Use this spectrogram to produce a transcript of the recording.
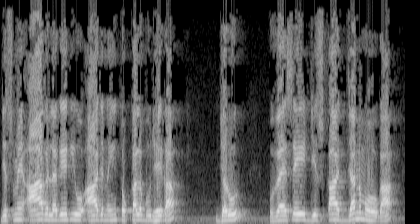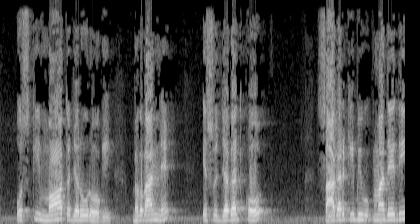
जिसमें आग लगेगी वो आज नहीं तो कल बुझेगा ज़रूर। वैसे ही जिसका जन्म होगा, उसकी मौत ज़रूर होगी। भगवान ने इस जगत को सागर की भी उपमा दे दी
